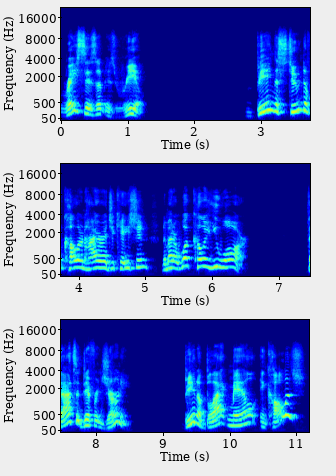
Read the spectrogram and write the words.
racism is real. Being a student of color in higher education, no matter what color you are, that's a different journey. Being a black male in college,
